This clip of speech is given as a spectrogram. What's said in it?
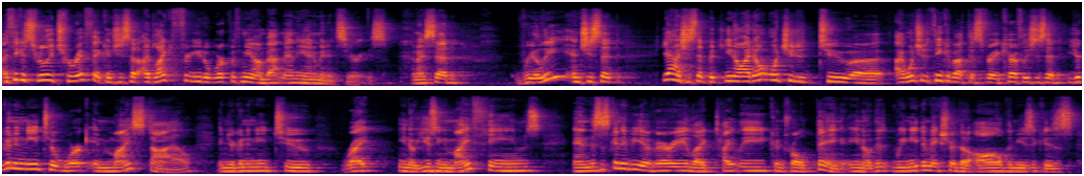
I think it's really terrific. And she said, I'd like for you to work with me on Batman the Animated Series. And I said, really? And she said, yeah. She said, but you know, I don't want you to, to uh, I want you to think about this very carefully. She said, you're going to need to work in my style and you're going to need to write, you know, using my themes and this is going to be a very like tightly controlled thing you know th- we need to make sure that all the music is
